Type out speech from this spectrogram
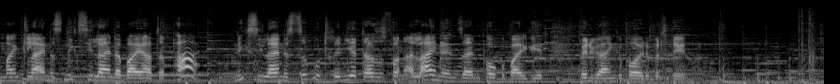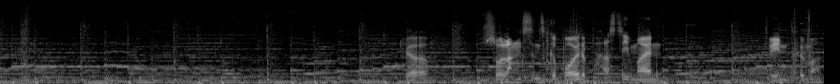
mein kleines Nixiline dabei hatte. Pa! Nixiline ist so gut trainiert, dass es von alleine in seinen Pokéball geht, wenn wir ein Gebäude betreten. Ja, solange es ins Gebäude passt, ich meine, wen kümmert?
